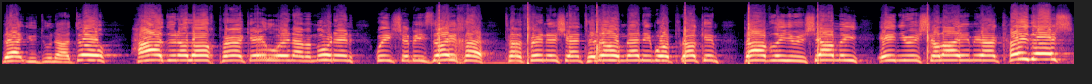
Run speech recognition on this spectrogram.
that you do not do. Hadun alach per keluin amamunin. We should be zeicha to finish and to know many more prakim. Bavli Yerushalmi in Yerushalayim Kodesh.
